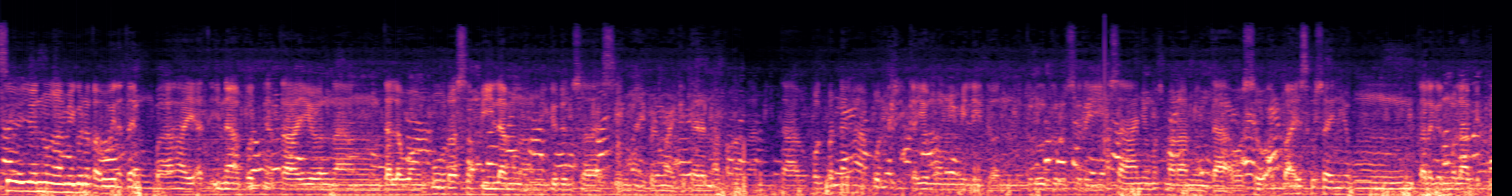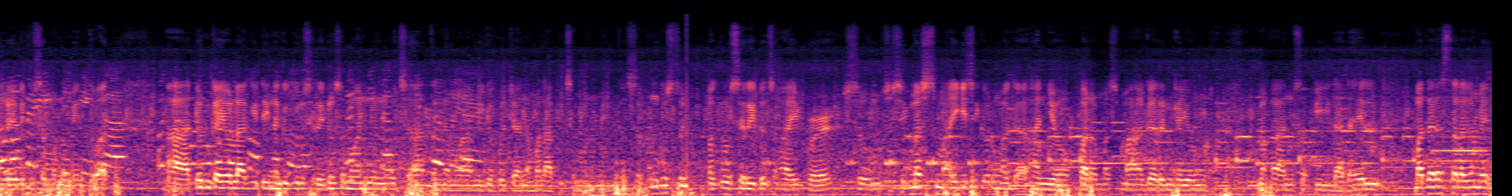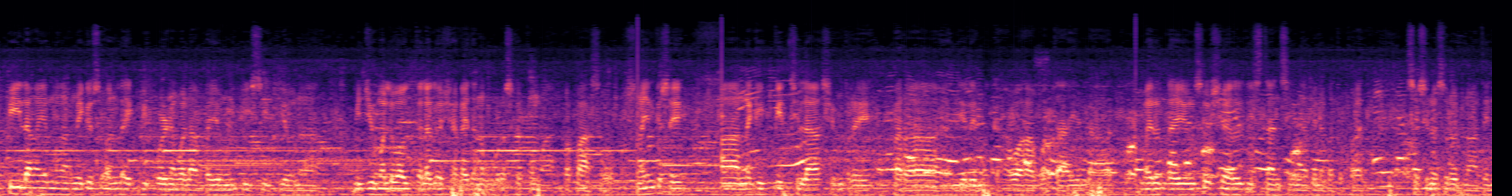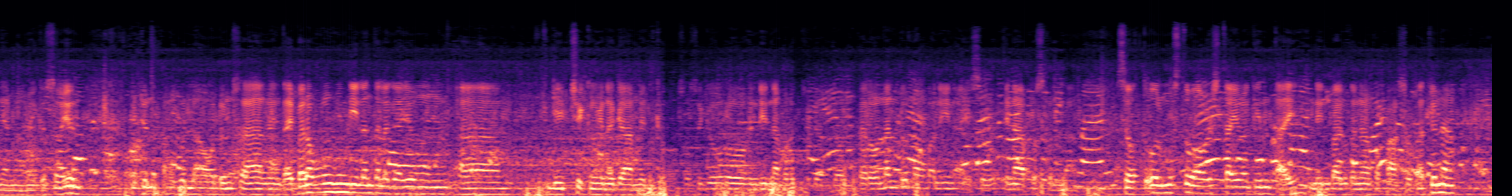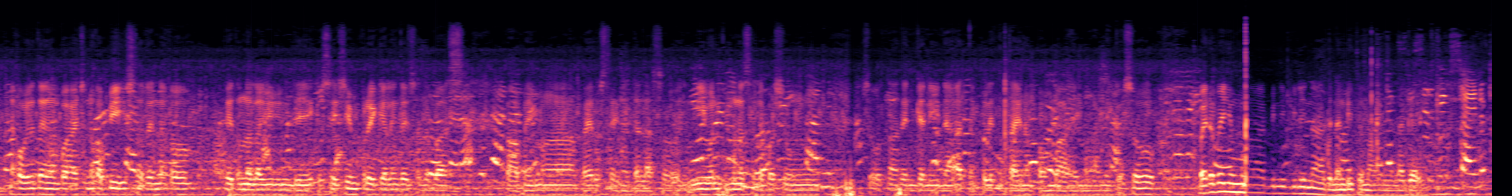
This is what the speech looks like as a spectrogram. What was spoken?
So yun mga amigo, nakauwi na tayo ng bahay at inabot na tayo ng dalawang oras sa pila mga amigo dun sa Sim Hypermarket dahil napakaraming tao. Pag bandang hapon kasi kayo mamimili doon, grocery, asahan nyo mas maraming tao. So advice ko sa inyo kung talagang malapit na ready ko sa monumento at ah doon kayo lagi din nag-grocery doon sa mga nanonood sa atin ng mga amigo ko dyan na malapit sa monumento. So kung gusto nyo mag-grocery doon sa Hyper, so mas maigi siguro agahan nyo para mas maaga rin kayong makaano sa pila dahil madalas talaga may pila ngayon mga amigos unlike before na wala pa yung PCTO na medyo maluwag talaga siya kahit anong oras ka papasok. So, ngayon kasi uh, nagigpit sila syempre para hindi rin magkahawa-hawa tayo lahat. Mayroon tayong social distancing na pinapatupad. So sinusunod natin yan mga amigos. So yun, medyo napagod lang ako dun sa hintay. Pero kung hindi lang talaga yung um, gate check yung ginagamit ko. So siguro hindi na ako. Pero nandun ako kanina eh, so tinapos ko na lang. So almost 2 hours tayo naghintay, and bago tayo nakapasok. At yun na, nakawin na tayo ng bahay. So nakabihis na rin ako. ito na lang yung hindi. Kasi siyempre galing tayo sa labas. Baka may mga virus tayo nadala. So, iniwan ko muna sa labas yung suot natin kanina at nagpalit na tayo ng pambahay mga amigo. So, by the way, yung mga binibili natin, nandito na nilagay.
